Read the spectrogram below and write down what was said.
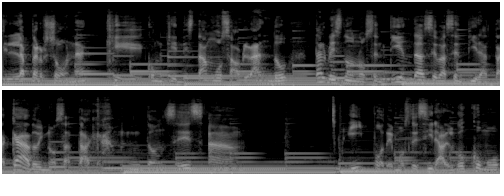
la persona que, con quien estamos hablando tal vez no nos entienda, se va a sentir atacado y nos ataca. Entonces... Ah, y podemos decir algo como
